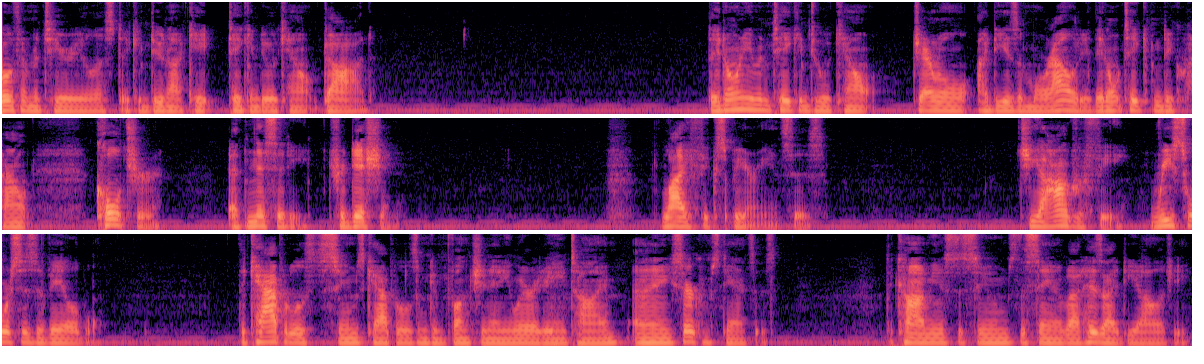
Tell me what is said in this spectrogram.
Both are materialistic and do not take into account God. They don't even take into account general ideas of morality. They don't take into account culture, ethnicity, tradition, life experiences, geography, resources available. The capitalist assumes capitalism can function anywhere at any time and in any circumstances. The communist assumes the same about his ideology.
